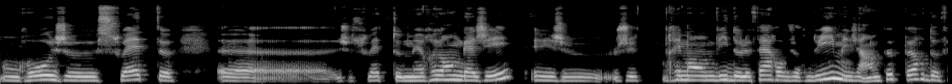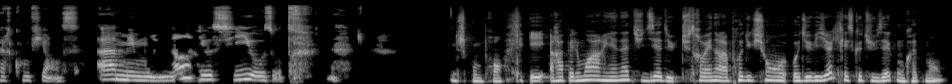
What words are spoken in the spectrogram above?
En gros, je souhaite, euh, je souhaite me réengager et je, j'ai vraiment envie de le faire aujourd'hui, mais j'ai un peu peur de faire confiance à mes moyens et aussi aux autres. Je comprends. Et rappelle-moi, Ariana, tu disais, tu, tu travailles dans la production audiovisuelle. Qu'est-ce que tu faisais concrètement?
